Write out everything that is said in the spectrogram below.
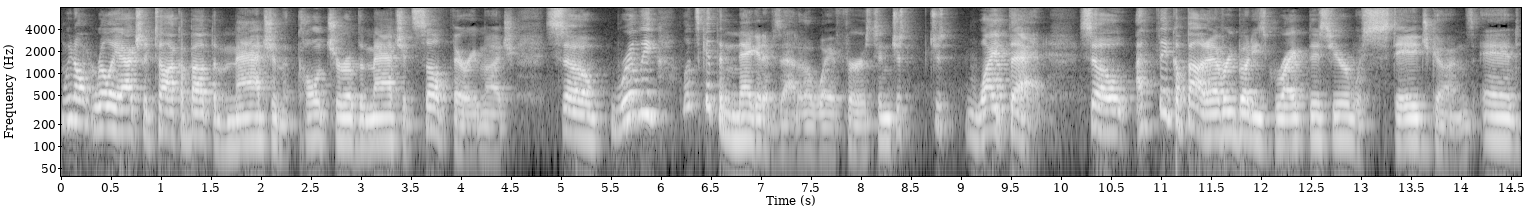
we don't really actually talk about the match and the culture of the match itself very much. So really, let's get the negatives out of the way first and just, just wipe that. So I think about everybody's gripe this year with stage guns. And,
